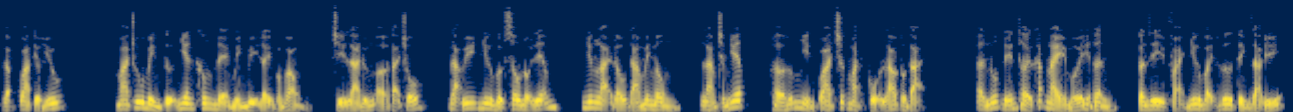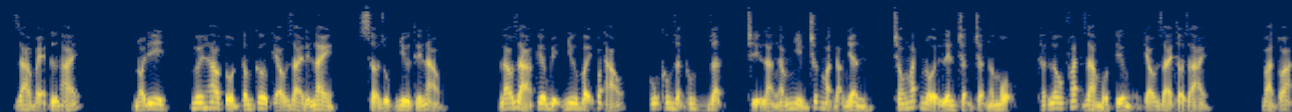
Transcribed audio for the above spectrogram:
gặp qua tiểu hữu. Mà chu bình tự nhiên không để mình bị đẩy vòng vòng, chỉ là đứng ở tại chỗ, đạo uy như vực sâu nội liễm, nhưng lại đầu đá mênh mông làm chấm nhiếp, hờ hững nhìn qua trước mặt cổ lão tồn tại. Ẩn nút đến thời khắc này mới hiện thân, cần gì phải như vậy hư tình giả ý, ra vẻ tư thái. Nói đi, ngươi hao tổn tâm cơ kéo dài đến nay, sở dục như thế nào? Lão giả kia bị như vậy quát tháo, cũng không giận không giận, chỉ là ngắm nhìn trước mặt đạo nhân, trong mắt nổi lên trận trận hâm mộ, thật lâu phát ra một tiếng kéo dài thở dài. Bản tọa,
